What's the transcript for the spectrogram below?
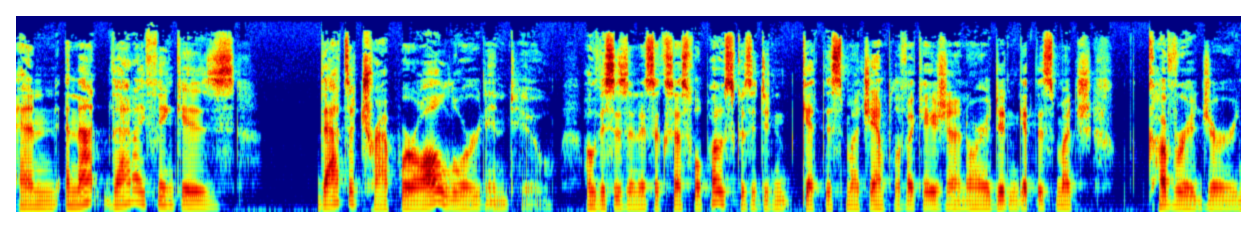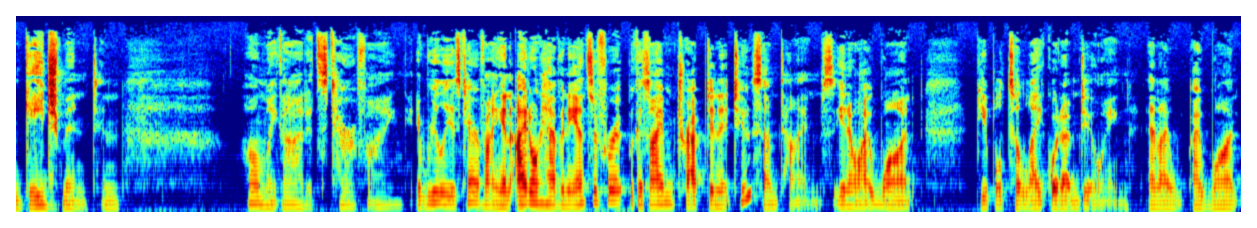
and and that that I think is that's a trap we're all lured into. Oh, this isn't a successful post because it didn't get this much amplification or it didn't get this much coverage or engagement and oh my god, it's terrifying. It really is terrifying and I don't have an answer for it because I'm trapped in it too sometimes. You know, I want people to like what I'm doing and I I want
